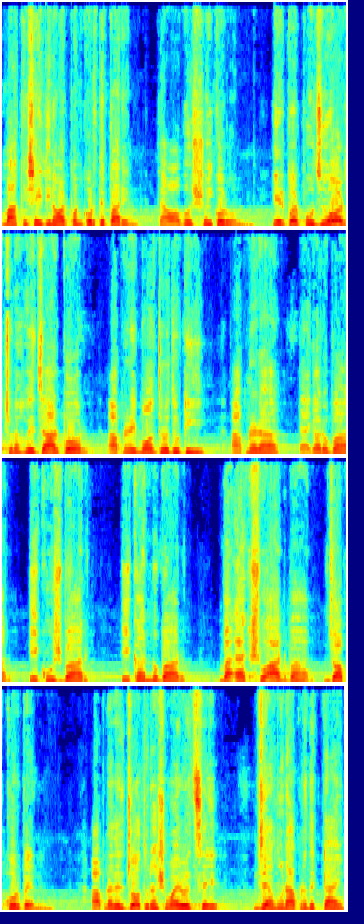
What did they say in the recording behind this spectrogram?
মাকে সেই দিন অর্পণ করতে পারেন, তা অবশ্যই করুন। এরপর পুজো অর্চনা হয়ে যাওয়ার পর আপনার এই মন্ত্র দুটি আপনারা এগারো বার, একুশ বার, একান্ন বার বা একশো আট বার জপ করবেন। আপনাদের যতটা সময় রয়েছে, যেমন আপনাদের টাইম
